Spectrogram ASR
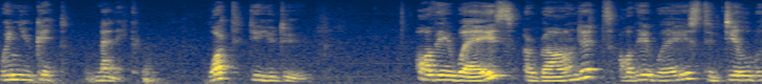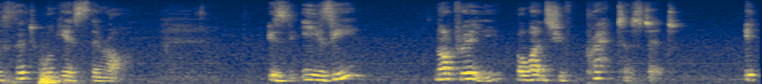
when you get manic. What do you do? Are there ways around it? Are there ways to deal with it? Well, yes, there are. Is it easy? Not really, but once you've practiced it, it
